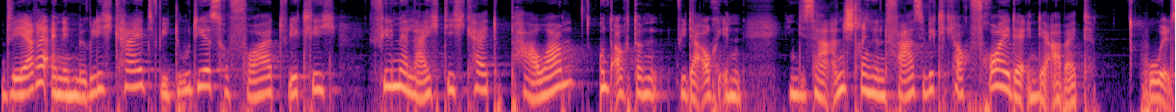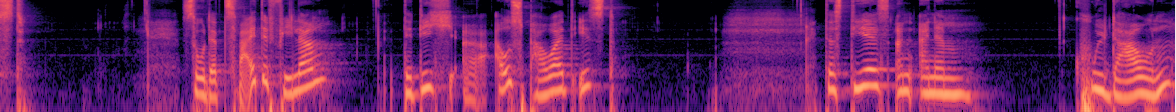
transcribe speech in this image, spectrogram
wäre eine Möglichkeit, wie du dir sofort wirklich viel mehr Leichtigkeit, Power und auch dann wieder auch in, in dieser anstrengenden Phase wirklich auch Freude in die Arbeit holst. So, der zweite Fehler, der dich äh, auspowert, ist, dass dir es an einem Cooldown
